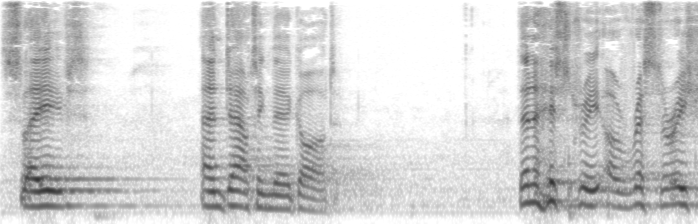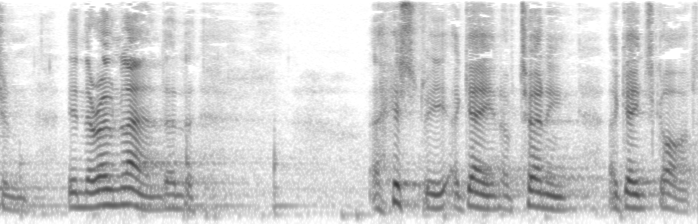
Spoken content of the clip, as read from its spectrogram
slaves, and doubting their God. Then a history of restoration in their own land and a history again of turning against God.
